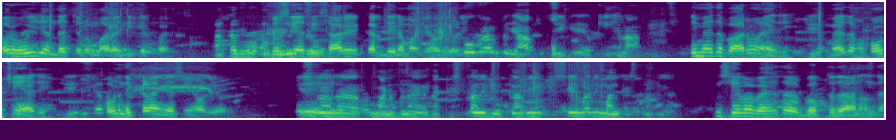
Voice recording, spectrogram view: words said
ਔਰ ਹੋ ਹੀ ਜਾਂਦਾ ਚਲੋ ਮਹਾਰਾਜ ਦੀ ਕਿਰਪਾ। ਹੈ। ਤੁਸੀਂ ਅਸੀਂ ਸਾਰੇ ਕਰਦੇ ਰਵਾਂਗੇ ਹੌਲੀ ਹੌਲੀ। ਓਵਰਆਲ ਪੰਜਾਬ 'ਚ ਤੁਸੀਂ ਗਏ ਹੋ ਕੀ ਹਾਲਾਤ ਨੇ? ਨਹੀਂ ਮੈਂ ਤਾਂ ਬਾਹਰੋਂ ਆਇਆ ਜੀ। ਮੈਂ ਤਾਂ ਹੁਣ ਪਹੁੰਚੇ ਆ ਜੀ। ਹੁਣ ਨਿਕਲਾਂਗੇ ਅਸੀਂ ਹੌਲੀ ਹੌਲੀ। ਕਿਸ ਤਰ੍ਹਾਂ ਦਾ ਮਨ ਬਣਾਇਆ ਦਾ ਕਿਸ ਤਰ੍ਹਾਂ ਦੀ ਲੋਕਾਂ ਦੀ ਸੇਵਾ ਦੀ ਮੰਗ ਕਿਸ ਤਰ੍ਹਾਂ ਦੀ ਆ? ਇਹ ਸੇਵਾ ਵੈਸੇ ਤਾਂ ਗੁਪਤ ਦਾਨ ਹੁੰਦਾ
